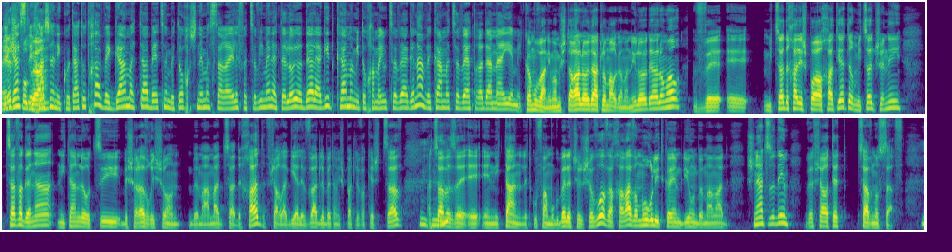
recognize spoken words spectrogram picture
רגע, סליחה גם... שאני קוטעת אותך, וגם אתה בעצם בתוך 12,000 הצווים האלה, אתה לא יודע להגיד כמה מתוכם היו צווי הגנה וכמה צווי הטרדה מאיימת. כמובן, אם המשטרה לא יודעת לומר, גם אני לא יודע לומר, ומצד אחד יש פה הערכת יתר, מצד שני, צו הגנה ניתן להוציא בשלב ראשון במעמד צד אחד, אפשר להגיע לבד לבית המשפט לבקש צו. Mm-hmm. הצו הזה אה, אה, ניתן לתקופה מוגבלת של שבוע, ואחריו אמור להתקיים דיון במעמד שני הצדדים, ואפשר לתת צו נוסף. Mm-hmm.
